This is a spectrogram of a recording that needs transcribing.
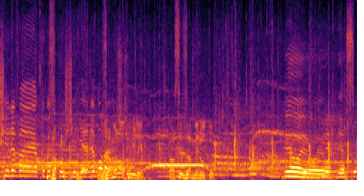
už jedeme jakoby zpožděně, nebo ne? Za malou chvíli, asi za minutu. Jo, jo, jo, jasně.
